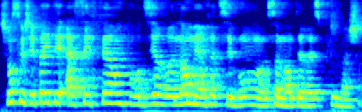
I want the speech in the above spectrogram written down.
Je pense que j'ai pas été assez ferme pour dire euh, non, mais en fait, c'est bon, ça m'intéresse plus, machin.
